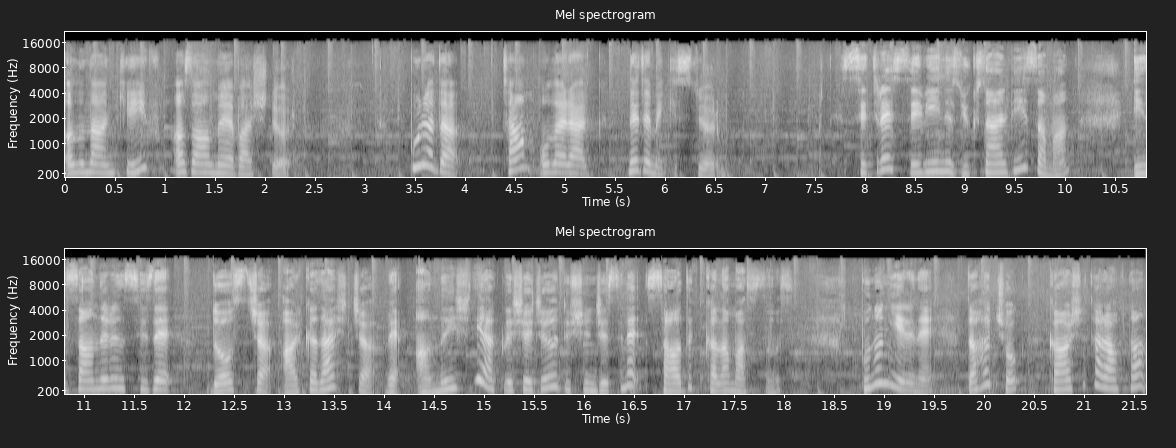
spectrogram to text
alınan keyif azalmaya başlıyor. Burada tam olarak ne demek istiyorum? Stres seviyeniz yükseldiği zaman insanların size dostça, arkadaşça ve anlayışlı yaklaşacağı düşüncesine sadık kalamazsınız. Bunun yerine daha çok karşı taraftan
